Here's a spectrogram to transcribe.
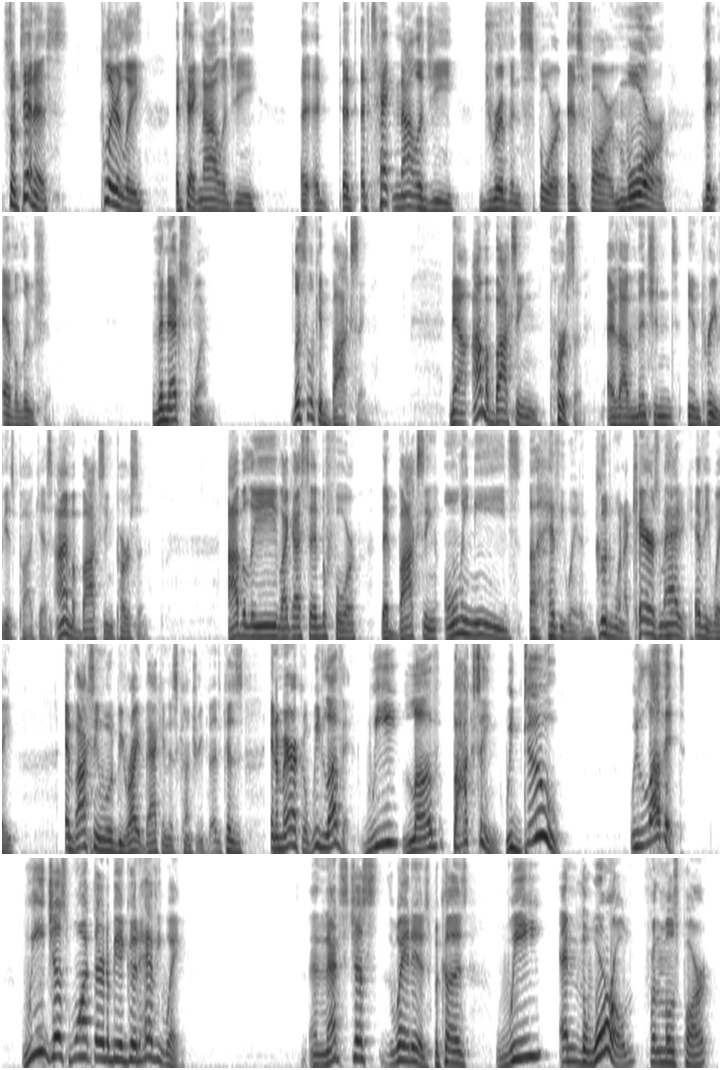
So tennis, clearly a technology, a, a, a technology driven sport as far more than evolution. The next one, let's look at boxing. Now, I'm a boxing person, as I've mentioned in previous podcasts. I'm a boxing person. I believe, like I said before, that boxing only needs a heavyweight, a good one, a charismatic heavyweight and boxing would be right back in this country because in America we love it. We love boxing. We do. We love it. We just want there to be a good heavyweight. And that's just the way it is because we and the world, for the most part,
